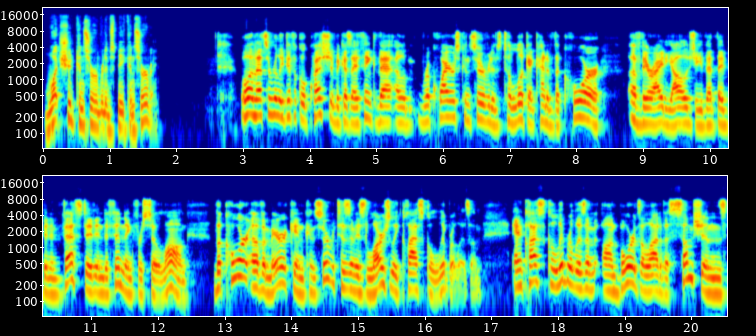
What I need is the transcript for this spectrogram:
what should conservatives be conserving? Well, and that's a really difficult question because I think that um, requires conservatives to look at kind of the core of their ideology that they've been invested in defending for so long. The core of American conservatism is largely classical liberalism. And classical liberalism onboards a lot of assumptions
